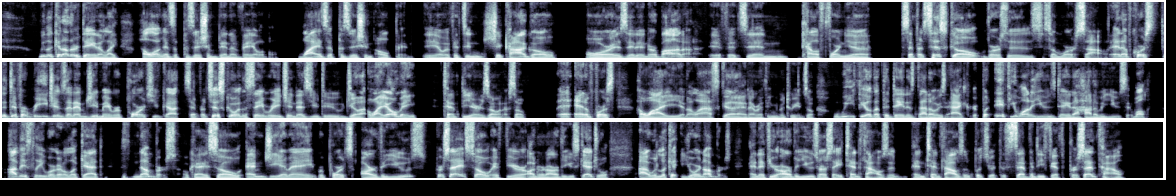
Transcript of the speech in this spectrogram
We look at other data like how long has a position been available? Why is a position open? You know, if it's in Chicago, or is it in Urbana? If it's in California, San Francisco versus somewhere south. And of course, the different regions that MGMA reports, you've got San Francisco in the same region as you do Wyoming, Tempe, Arizona. So, and of course, Hawaii and Alaska and everything in between. So we feel that the data is not always accurate. But if you want to use data, how do we use it? Well, Obviously, we're going to look at numbers. Okay. So MGMA reports RVUs per se. So if you're under an RVU schedule, I would look at your numbers. And if your RVUs are, say, 10,000 and 10,000 puts you at the 75th percentile,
